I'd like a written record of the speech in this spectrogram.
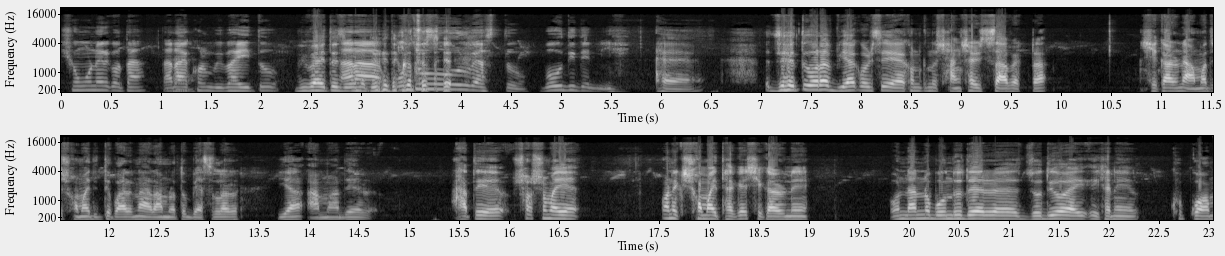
সুমনের কথা তারা হ্যাঁ। এখন বিবাহিত। বিবাহিত জীবন অতিবাহিত করতেছে ব্যস্ত বৌদিদের নিয়ে। হ্যাঁ। যেহেতু ওরা বিয়া করছে এখন কিন্তু সাংসারিক চাপ একটা। সে কারণে আমাদের সময় দিতে পারে না আর আমরা তো ব্যাচেলার ইয়া আমাদের হাতে সবসময় অনেক সময় থাকে সে কারণে অন্যান্য বন্ধুদের যদিও এখানে খুব কম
